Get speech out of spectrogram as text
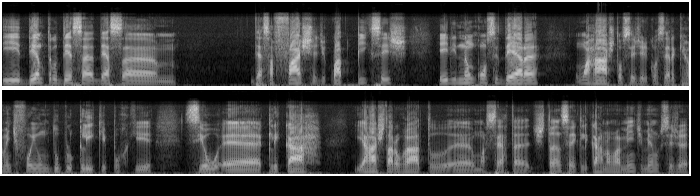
E dentro dessa, dessa, dessa faixa de 4 pixels ele não considera um arrasto, ou seja, ele considera que realmente foi um duplo clique, porque se eu é, clicar e arrastar o rato é, uma certa distância e clicar novamente, mesmo que seja,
